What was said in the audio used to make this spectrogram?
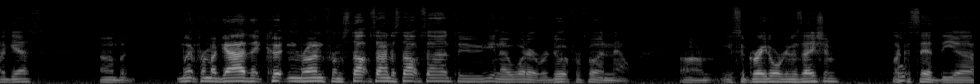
I guess. Um, but went from a guy that couldn't run from stop sign to stop sign to you know whatever, do it for fun now. Um, it's a great organization. Like I said, the uh,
